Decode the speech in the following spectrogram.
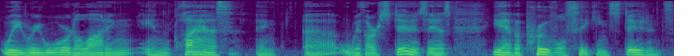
we reward a lot in, in class and uh, with our students is you have approval seeking students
